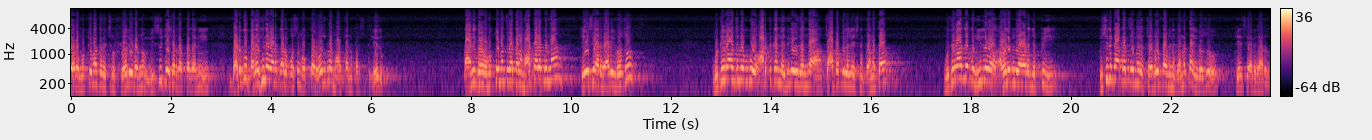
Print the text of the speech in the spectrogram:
గౌరవ ముఖ్యమంత్రి ఇచ్చిన ఫ్లో లీడర్ను మిస్యూజ్ చేశాడు తప్ప కానీ బడుగు బలహీన వర్గాల కోసం ఒక్క రోజు కూడా మాట్లాడిన పరిస్థితి లేదు. కానీ గౌరవ ముఖ్యమంత్రిగా తన మాట్లాడకున్నా కేసీఆర్ గారు ఈరోజు ముదిరాజులకు ఆర్థికంగా ఎదిగే విధంగా చాప పిల్లలు వేసిన ఘనత ముదిరాజులకు నీళ్ళు అవైలబుల్ కావాలని చెప్పి మిషన్ కాకత్య మీద చెరువులు తవ్విన ఘనత ఈరోజు కేసీఆర్ గారు.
